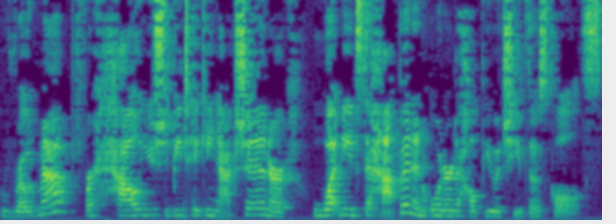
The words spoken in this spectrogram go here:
roadmap for how you should be taking action or what needs to happen in order to help you achieve those goals.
